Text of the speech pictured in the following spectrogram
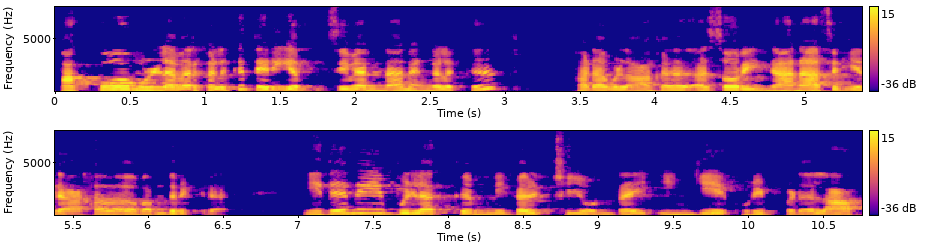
பக்குவம் உள்ளவர்களுக்கு தெரியும். சிவன் தான் எங்களுக்கு கடவுளாக சாரி ஞானாசிரியராக வந்திருக்கிறார். இதனை விளக்கும் நிகழ்ச்சி ஒன்றை இங்கே குறிப்பிடலாம்.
